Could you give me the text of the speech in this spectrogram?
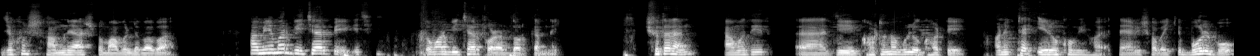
যখন সামনে আসলো, মা বললে, বাবা, আমি আমার বিচার পেয়ে গেছি। তোমার বিচার করার দরকার নেই। সুতরাং আমাদের যে ঘটনাগুলো ঘটে অনেকটা এরকমই হয়। তাই আমি সবাইকে বলব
